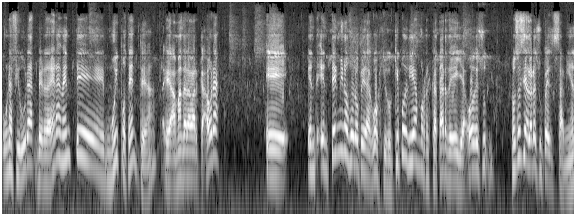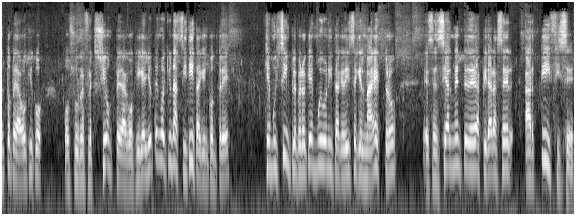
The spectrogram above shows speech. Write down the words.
una figura verdaderamente muy potente, ¿ah? Amanda Labarca. Ahora, en, en, términos de lo pedagógico, ¿qué podríamos rescatar de ella? O de su, no sé si hablar de su pensamiento pedagógico o su reflexión pedagógica. Yo tengo aquí una citita que encontré, que es muy simple, pero que es muy bonita, que dice que el maestro esencialmente debe aspirar a ser artífice,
